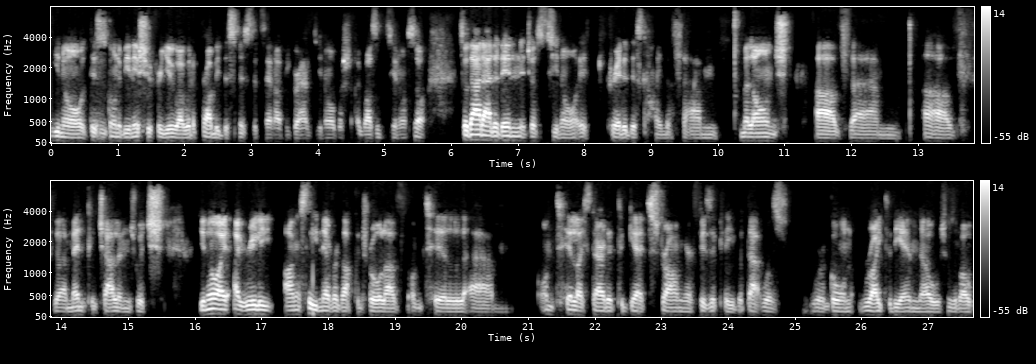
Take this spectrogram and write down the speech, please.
you know, this is going to be an issue for you, I would have probably dismissed it, said I'd be grand, you know, but I wasn't, you know. So, so that added in, it just, you know, it created this kind of um, melange of um, of uh, mental challenge, which, you know, I, I really honestly never got control of until um, until I started to get stronger physically. But that was we're going right to the end now, which was about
